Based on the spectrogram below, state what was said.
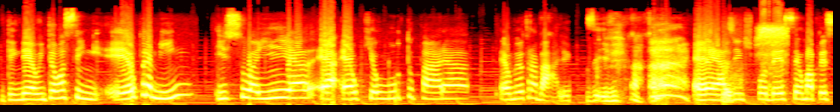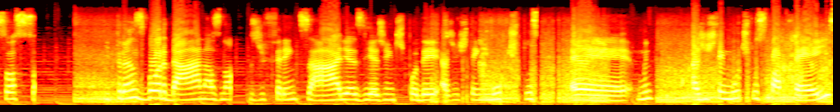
Entendeu? Então, assim, eu, pra mim, isso aí é, é, é o que eu luto para. É o meu trabalho, inclusive. É a gente poder ser uma pessoa só e transbordar nas nossas diferentes áreas e a gente poder. A gente tem múltiplos. é, a gente tem múltiplos papéis,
